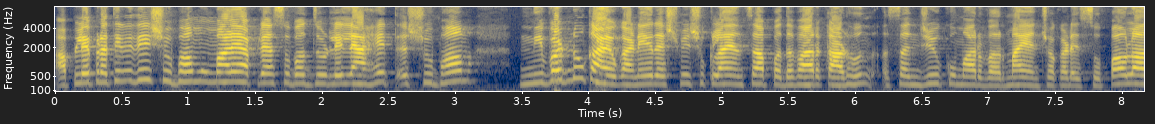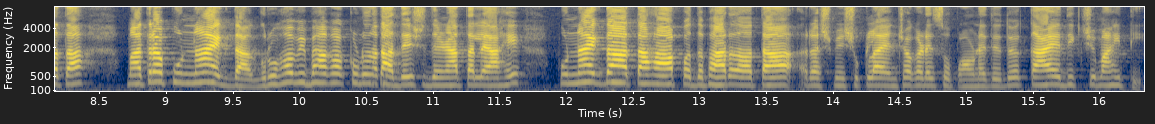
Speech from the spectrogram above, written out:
आपले प्रतिनिधी शुभम उमाळे आपल्यासोबत जोडलेले आहेत. शुभम निवडणूक आयोगाने रश्मी शुक्ला यांचा पदभार काढून संजीव कुमार वर्मा यांच्याकडे सोपवला होता. मात्र पुन्हा एकदा गृह विभागाकडून आदेश देण्यात आले आहे. पुन्हा एकदा आता हा पदभार आता रश्मी शुक्ला यांच्याकडे सोपवण्यात येतोय. काय अधिकची माहिती?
